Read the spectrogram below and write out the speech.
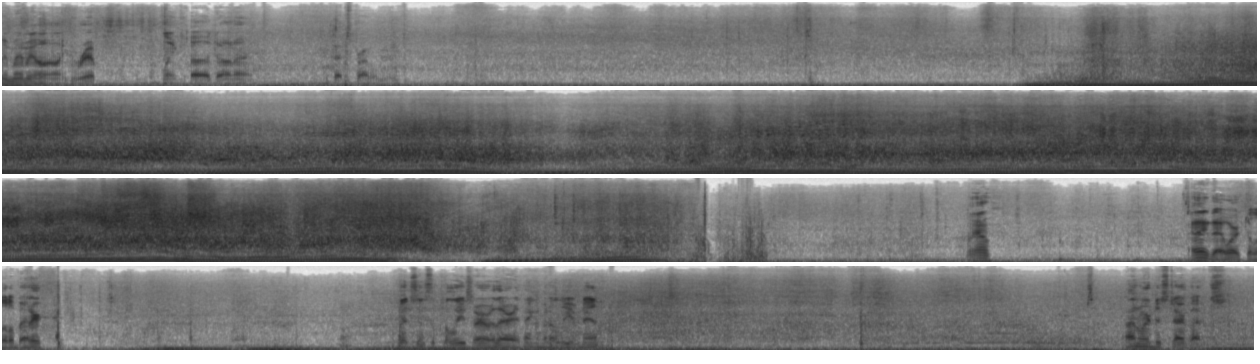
We might be able to like rip like a donut. That's probably. I think that worked a little better. But since the police are over there, I think I'm gonna leave now. Onward to Starbucks.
